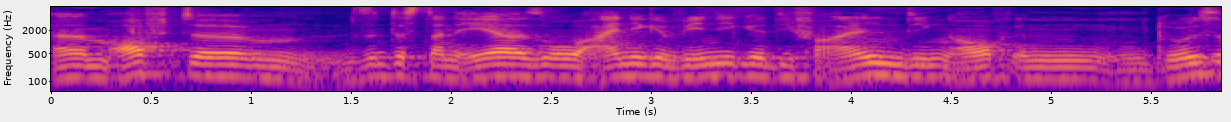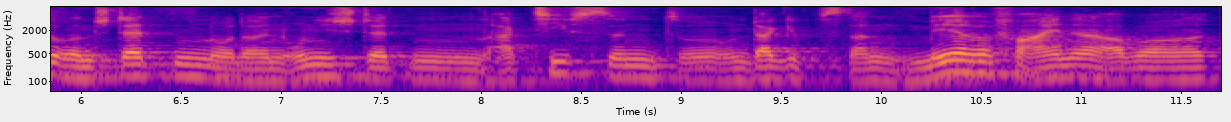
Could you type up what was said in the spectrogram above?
ähm, oft ähm, sind es dann eher so einige wenige, die vor allen Dingen auch in größeren Städten oder in Unistädten aktiv sind. Und da gibt es dann mehrere Vereine, aber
